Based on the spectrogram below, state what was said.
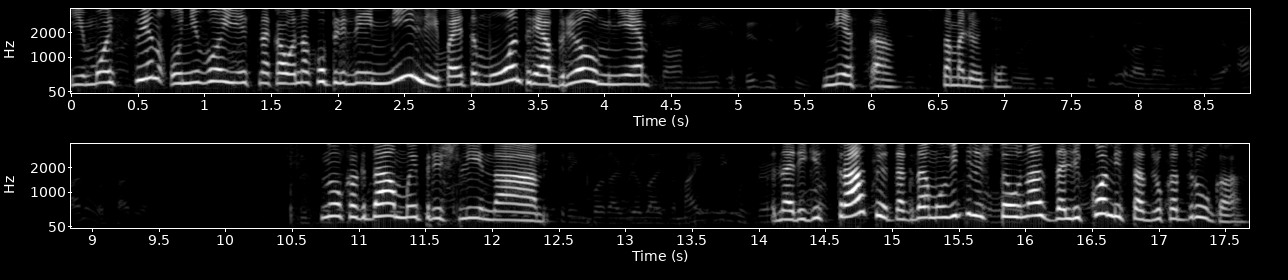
И мой сын, у него есть накопленные мили, поэтому он приобрел мне место в самолете. Но когда мы пришли на на регистрацию, тогда мы увидели, что у нас далеко места друг от друга.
